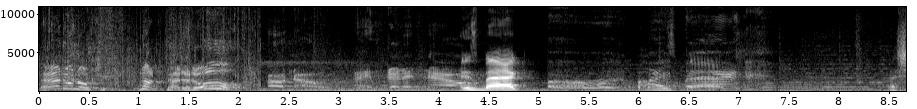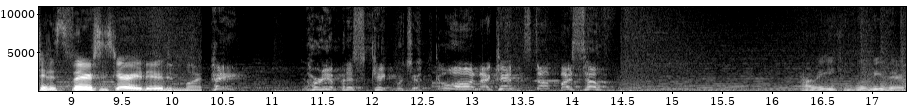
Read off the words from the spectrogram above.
bad, Onoki. Not bad at all. Oh no, I've done it now. It's back. Oh, oh he's back. That shit is seriously scary, dude. In my hey, hurry up and escape, would you? Go on, I can't stop myself. I don't think he can move either.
